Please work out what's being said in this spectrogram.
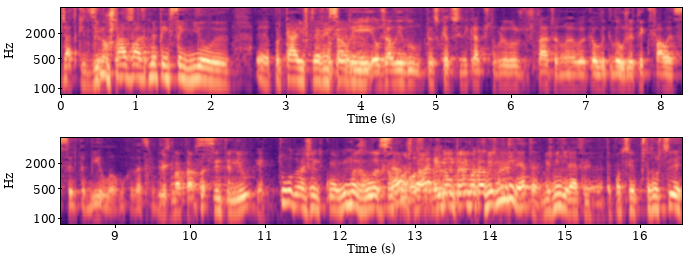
Exato, que dizia que que o Estado basicamente tem 100 mil eh, eh, precários que devem Eu já ser... li, eu já li do, penso que é do Sindicato dos Trabalhadores do Estado, já não é aquele daqui da UGT que fala em 60 mil ou uma coisa assim. Dizer que lá está, 60 mil é toda a gente com alguma relação São, com o Estado que não tem um contrato Mesmo indireta, mesmo indireta. Até pode ser prestadores de,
